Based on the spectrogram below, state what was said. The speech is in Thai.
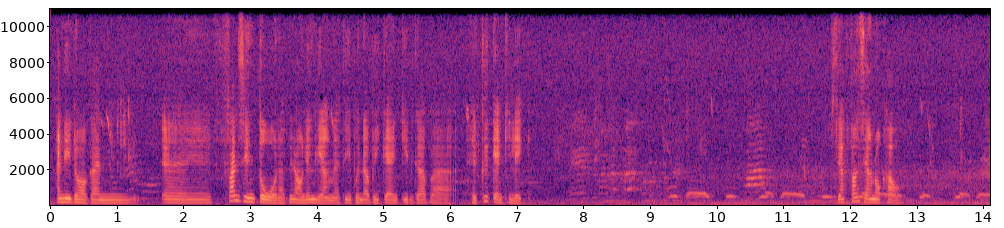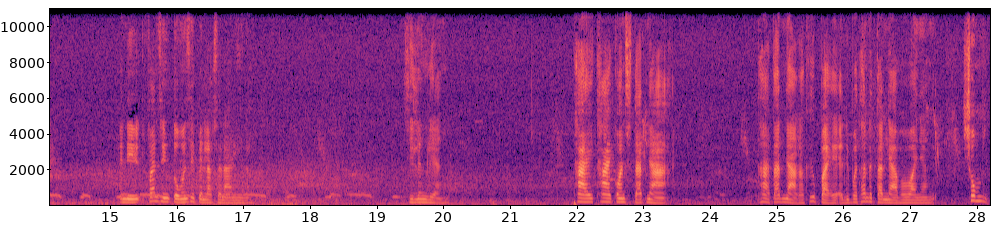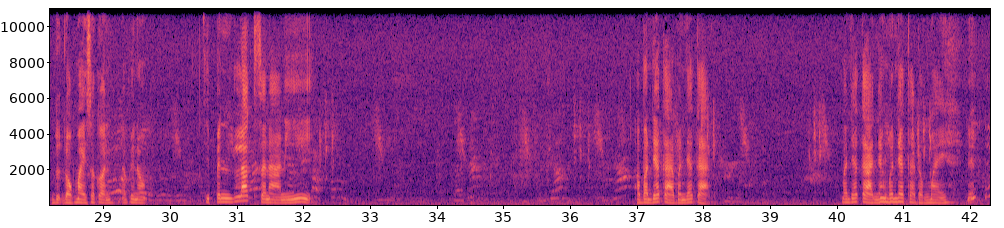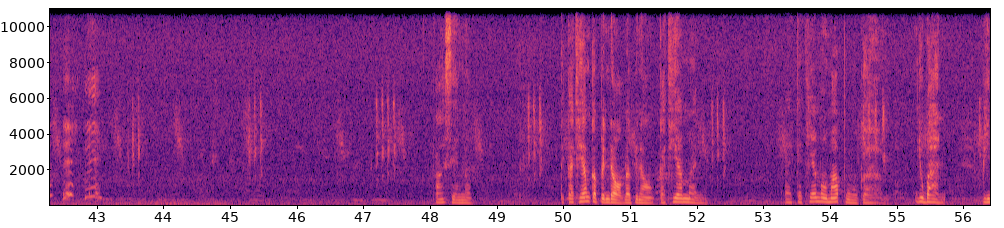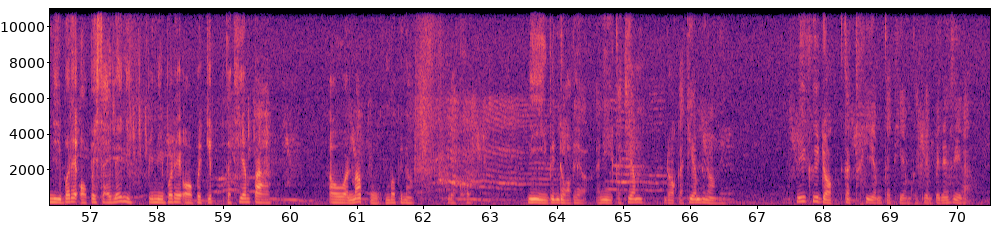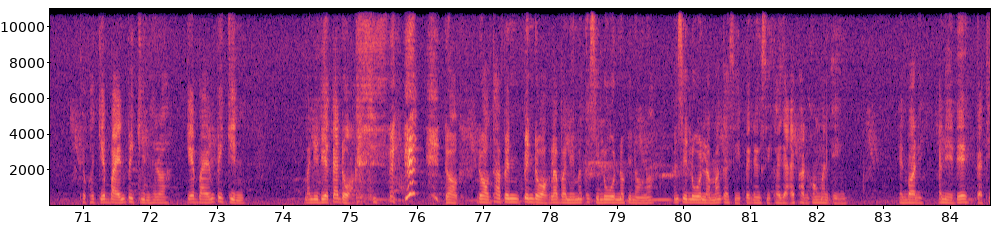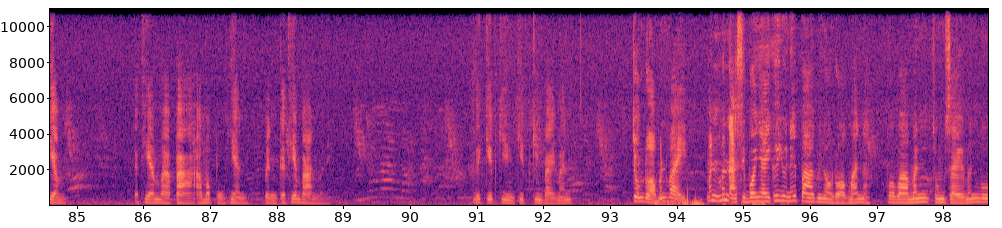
อันนี้ดอกกันฟันสิงโตนะพี่น้องเลี้ยงๆนะที่เพิ่นเอาไปแกงกินกับเห็ดคือแกงขี้เหล็กเสียงฟังเสียงนกเขา อันนี้ฟันสิงโตมันสิเป็นลักษณะนี้เนาะ สีเหลืองๆทายทายก่อนสิตัดหญ้าถ้าตัดหญ้าก็คือไป อันนี้บ่ทันได้ตัดหญ้าเพราะว่ายังชมดอกไม้ซะก่อนนะพี่น้องสิเป็นลักษณะนี้เอาบรรยากาศบรรยากาศ บรรยากาศยังบรรยากาศดอกไม้ฟังเสียงนก แต่กระเทียมก็เป็นดอกแล้วพี่น้องกระเทียมมันกระเทียมเอามาปลูกอยู่บ้าน ปีนี้บ่ได้ออกไปใส่เลยนี่ ปีนี้บ่ได้ออกไปเก็บกระเทียมปลาเอาอันมาปลูกบ่พี่น้องเดี๋ยวค่อยนี่เป็นดอกแล้ว อันนี้กระเทียมดอกกระเทียมพี่น้องนี่นี่คือดอกกระเทียมกระเทียมกระเทียมเป็นยังสี่ล่ะเดี๋ยวค่อยเก็บใบมันไปกินใช่ไหมเก็บใบมันไปกิน มันนี่เดียแต่ดอก ดอกดอกถ้าเป็นเป็นดอกแล้วบัดนี้มันก็สิโลนเนาะพี่น้องเนาะ มันสิโลนแล้วมันก็สิเป็นอย่างสิขยายพันธุ์ของมันเอง เห็นบ่นี่ อันนี้เด้กระเทียม กระเทียมมาป่าเอามาปลูกเฮียน เป็นกระเทียมบานมานี่ได้เก็บกินก็บกินใบมัน จงดอกมันไหวมันมันอาจสิบ่ใหญ่คืออยู่ในป่าพี่น้องดอกมันน่ะ เพราะว่ามันสงสัยมันบ่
